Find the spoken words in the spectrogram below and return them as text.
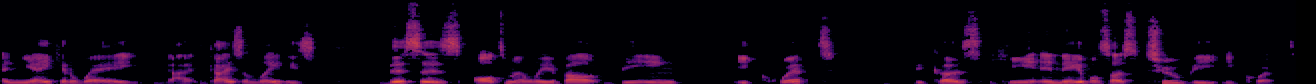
and yank it away. Guys and ladies, this is ultimately about being equipped because he enables us to be equipped.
